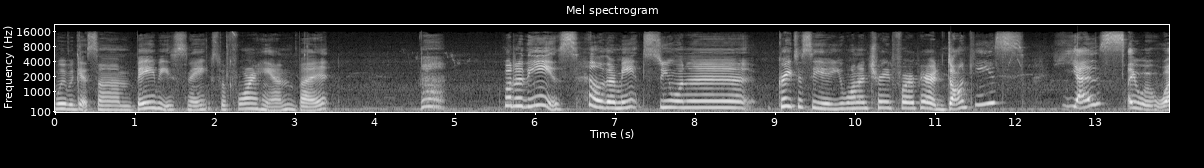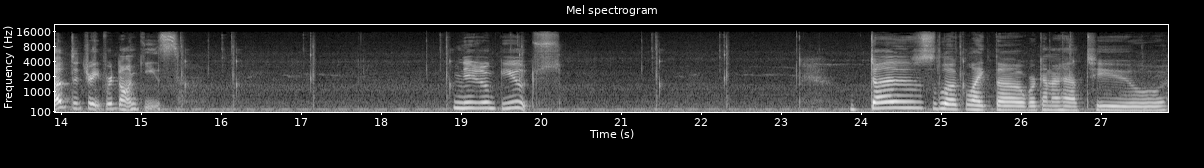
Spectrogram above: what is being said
we would get some baby snakes beforehand, but... what are these? Hello there, mates. Do you want to... Great to see you. You want to trade for a pair of donkeys? Yes, I would love to trade for donkeys. They're cute. Does look like though we're gonna have to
